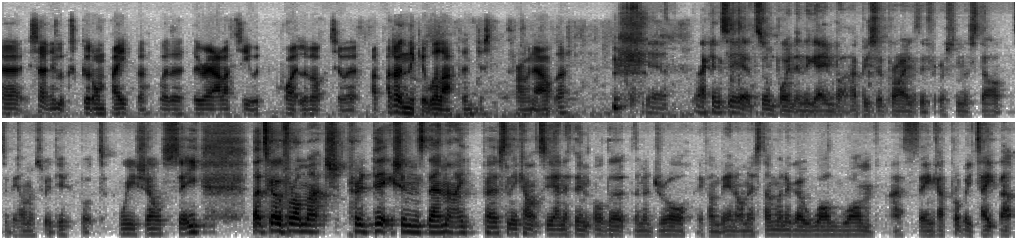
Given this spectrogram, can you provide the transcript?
Uh, it certainly looks good on paper. Whether the reality would quite live up to it, I, I don't think it will happen. Just throwing it out there. Yeah, I can see it at some point in the game, but I'd be surprised if it was from the start, to be honest with you. But we shall see. Let's go for our match predictions then. I personally can't see anything other than a draw, if I'm being honest. I'm going to go 1 1. I think I'd probably take that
